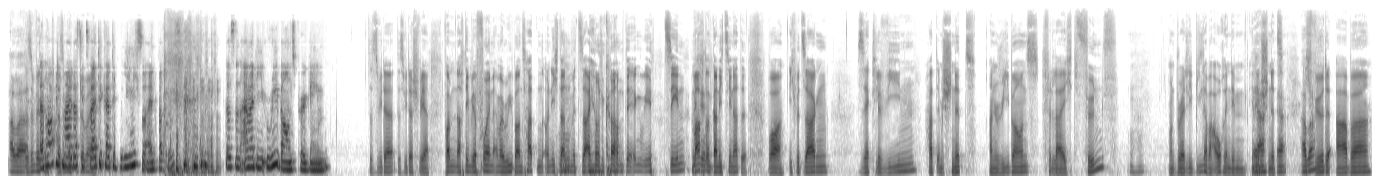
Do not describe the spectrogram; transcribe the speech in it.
aber da sind wir Dann gut. hoffe ich mal, dass die dabei. zweite Kategorie nicht so einfach ist. das sind einmal die Rebounds per Game. Das ist wieder, das ist wieder schwer. Vor allem, nachdem wir vorhin einmal Rebounds hatten und ich dann Mhm. mit Zion kam, der irgendwie 10 macht Okay. und gar nicht 10 hatte. Boah, ich würde sagen, Zach Levine hat im Schnitt an Rebounds vielleicht 5 und Bradley Beal aber auch in dem, in Mhm. ja, dem Schnitt. Ja, ich würde aber,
